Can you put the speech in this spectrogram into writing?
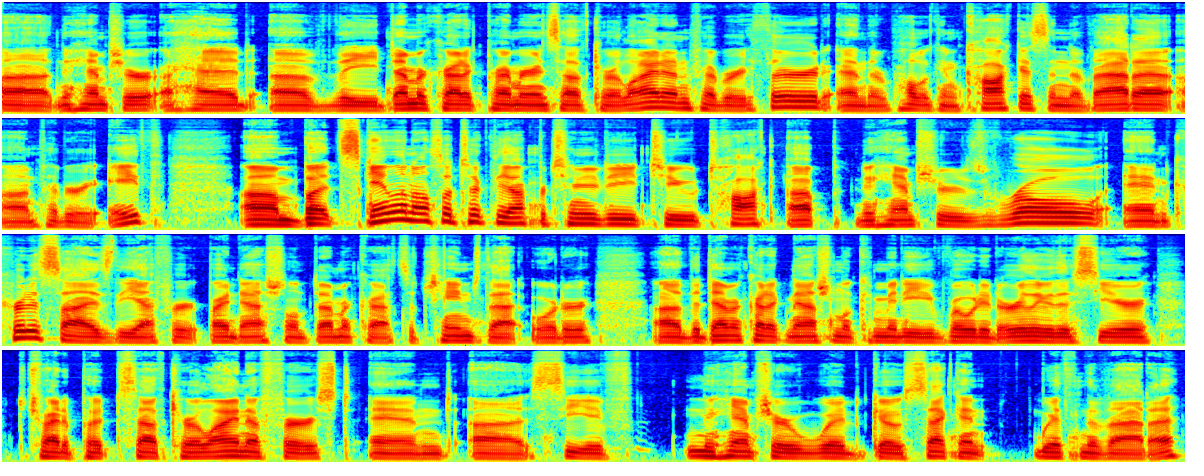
uh, New Hampshire, ahead of the Democratic primary in South Carolina on February 3rd and the Republican caucus in Nevada on February 8th. Um, but Scanlon also took the opportunity to talk up New Hampshire's role and criticize the effort by National Democrats to change that order. Uh, the Democratic National Committee voted earlier this year to try to put South Carolina first and uh, see if New Hampshire would go second with Nevada.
